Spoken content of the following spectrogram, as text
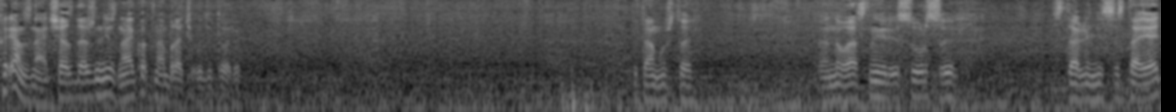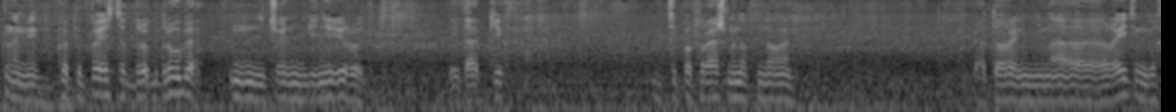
Хрен знает, сейчас даже не знаю, как набрать аудиторию. Потому что новостные ресурсы стали несостоятельными, копипестят друг друга, ничего не генерируют. И таких типа фрешменов, но которые не на рейтингах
